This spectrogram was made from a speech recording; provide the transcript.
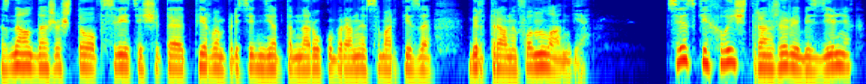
знал даже, что в свете считают первым претендентом на руку баронесса маркиза Бертрана фон Ланге. Светский хлыщ, транжир и бездельник.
